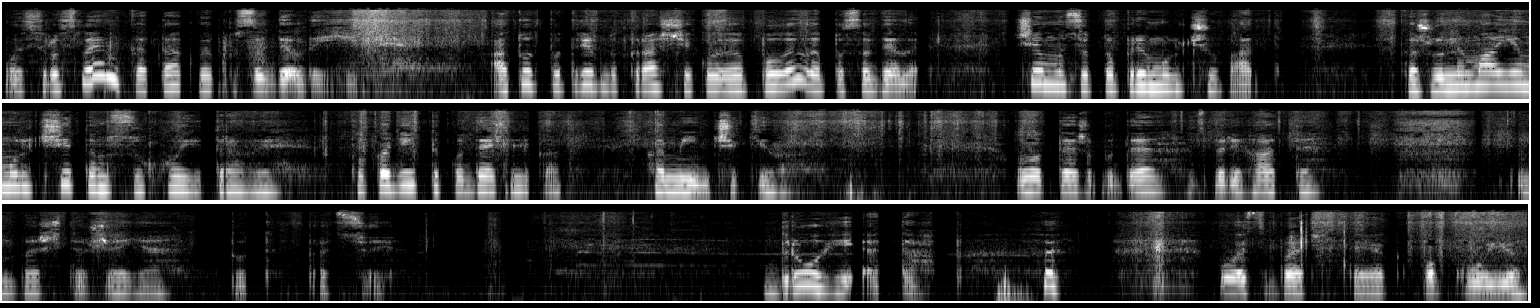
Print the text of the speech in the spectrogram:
Ось рослинка, так ви посадили її. А тут потрібно краще, коли полили, посадили, чимось ото примульчувати. Кажу, немає мульчі, там сухої трави. Покладіть тако декілька камінчиків. Воно теж буде зберігати. Ну, Бачите, вже я тут працюю. Другий етап. Ось бачите, як пакую.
